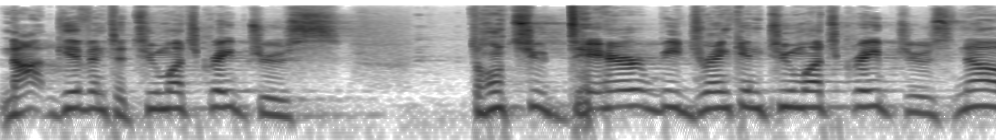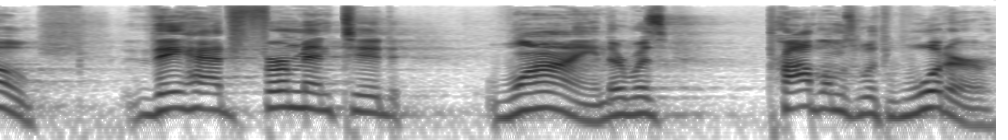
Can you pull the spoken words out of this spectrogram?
Not given to too much grape juice. Don't you dare be drinking too much grape juice. No, they had fermented wine. There was problems with water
